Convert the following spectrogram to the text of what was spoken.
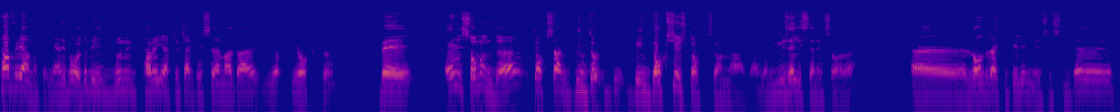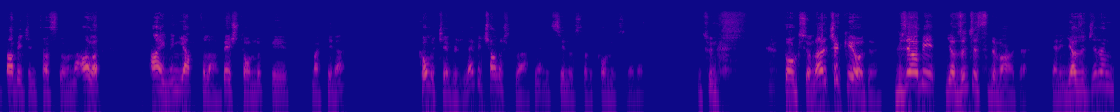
kavrayamadı. Yani bu arada bir, bunu para yatıracak bir sermaye yoktu. Ve en sonunda 90, 1990'larda yani 150 sene sonra e, Londra'daki Bilim Müzesi'nde Babbage'in tasarımını alıp aynen yaptılar. 5 tonluk bir makine. Kolu çevirdiler ve çalıştılar. Yani sinüsleri, konusları. Bütün fonksiyonlar çıkıyordu. Güzel bir yazıcısı da vardı. Yani yazıcının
